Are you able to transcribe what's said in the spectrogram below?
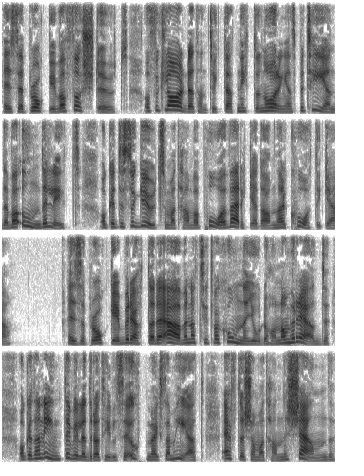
ASAP Rocky var först ut och förklarade att han tyckte att 19-åringens beteende var underligt och att det såg ut som att han var påverkad av narkotika. ASAP Rocky berättade även att situationen gjorde honom rädd och att han inte ville dra till sig uppmärksamhet eftersom att han är känd.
